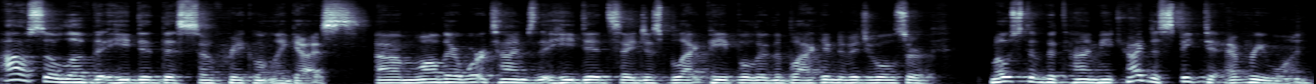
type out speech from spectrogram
I also love that he did this so frequently, guys. Um, while there were times that he did say just black people or the black individuals, or most of the time he tried to speak to everyone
